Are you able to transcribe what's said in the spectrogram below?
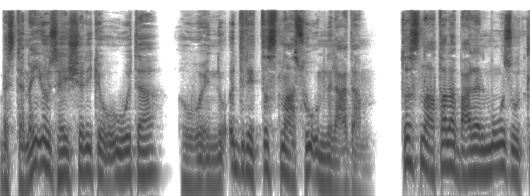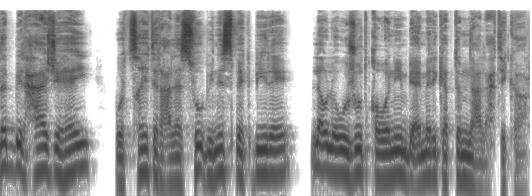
بس تميز هي الشركة وقوتها هو إنه قدرت تصنع سوق من العدم. تصنع طلب على الموز وتلبي الحاجة هي وتسيطر على السوق بنسبة كبيرة لولا وجود قوانين بأمريكا بتمنع الاحتكار.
